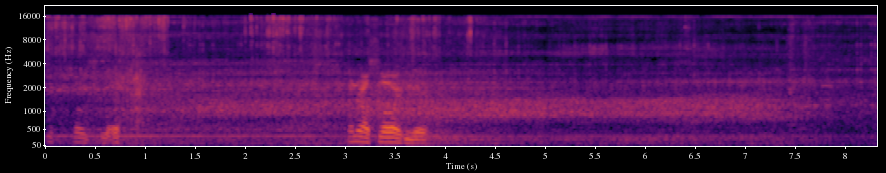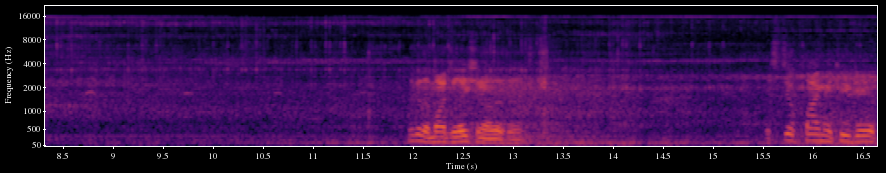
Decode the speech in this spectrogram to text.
It's so slow. wonder how slow I can go. Look at the modulation on this thing. It's still climbing too, Jay.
